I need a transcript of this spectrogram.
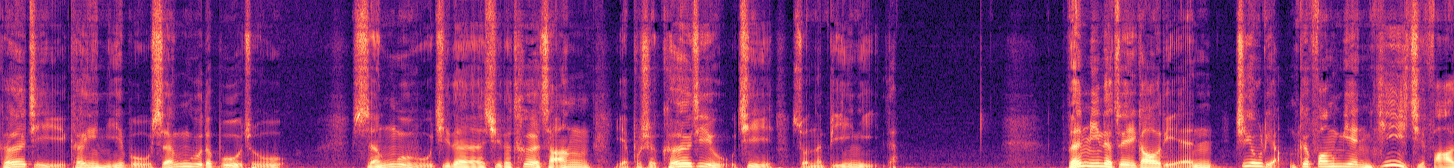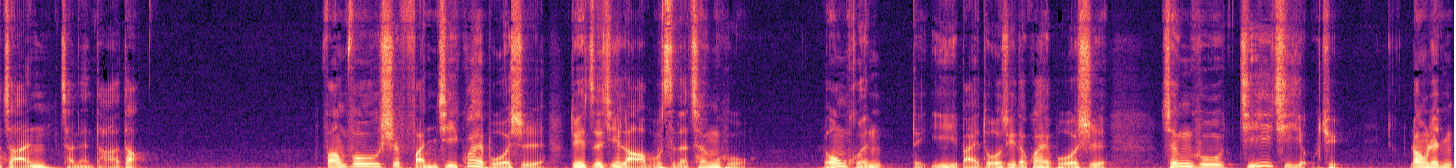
科技可以弥补生物的不足。生物武器的许多特长，也不是科技武器所能比拟的。文明的最高点，只有两个方面一起发展才能达到。仿佛是反击怪博士对自己老不死的称呼。龙魂对一百多岁的怪博士称呼极其有趣，让人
